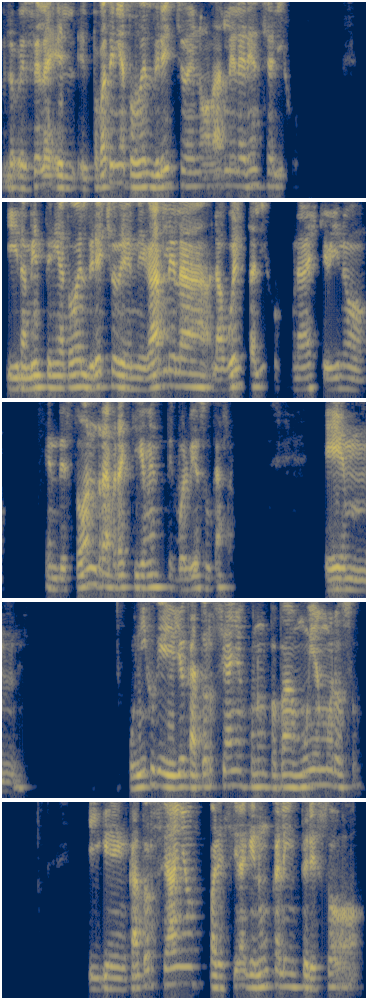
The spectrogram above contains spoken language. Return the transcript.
El, el papá tenía todo el derecho de no darle la herencia al hijo y también tenía todo el derecho de negarle la, la, vuelta al hijo, una vez que vino en deshonra prácticamente, volvió a su casa. Em, un hijo que vivió 14 años con un papá muy amoroso y que en 14 años pareciera que nunca le interesó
